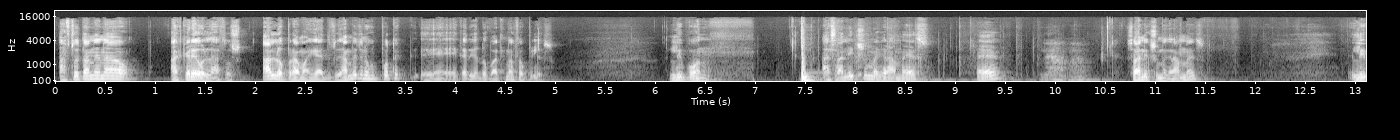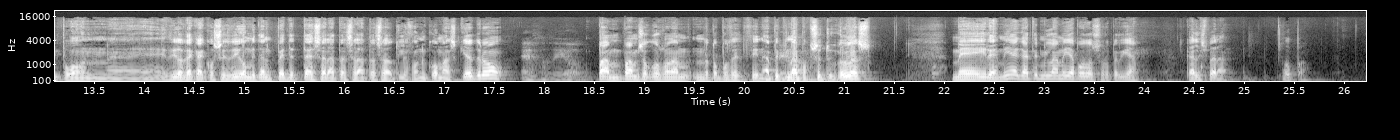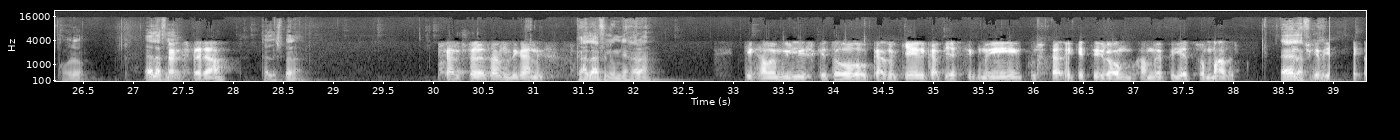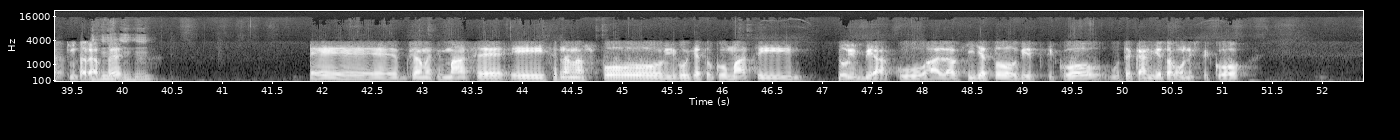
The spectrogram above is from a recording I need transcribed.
Αυτό ήταν ένα ακραίο λάθος. Άλλο πράγμα για τις γραμμές δεν έχω ποτέ ε, κάτι για τον Πάρτι. Αυτό που λες. Λοιπόν, ας ανοίξουμε γραμμές. Ε; Ναι, αμέ. Α ανοίξουμε γραμμές. Λοιπόν, 2-10-22-05-4-4-4 το τηλεφωνικό μας κέντρο. Έχω δύο. Πάμε, πάμε στον κόσμο να, να τοποθετηθεί, να πει την άποψή του κιόλας. Με ηρεμία, γιατί μιλάμε για ποδόσφαιρο, παιδιά. Καλησπέρα. Όπα. Ωραίο. Έλα, φίλε. Καλησπέρα. Καλησπέρα. Καλησπέρα, Τσάρλι, τι κάνεις; Καλά, φίλο, μια χαρά. Είχαμε μιλήσει και το καλοκαίρι κάποια στιγμή που σου είχα δει και στη Ρώμη που είχαμε πει για τις ομάδες που Έλα, φίλε. σχεδιάσουμε μεταγραφές. Μμμ, μμμ. Ε, δεν ξέρω αν με θυμάσαι. Ε, ήθελα να σου πω λίγο για το κομμάτι του Ολυμπιακού, αλλά όχι για το διαιτητικό, ούτε καν για το αγωνιστικό.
